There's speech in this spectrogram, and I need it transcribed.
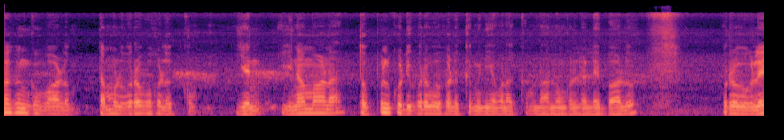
உலகெங்கும் வாழும் தமிழ் உறவுகளுக்கும் என் இனமான தொப்புள் கொடி உறவுகளுக்கும் இனிய வணக்கம். நான் உங்கள் நிலை பாலு. உறவுகளே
